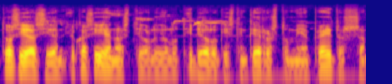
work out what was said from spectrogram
Tosiasian, joka siihen asti oli ollut ideologisten kerrostumien peitossa,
